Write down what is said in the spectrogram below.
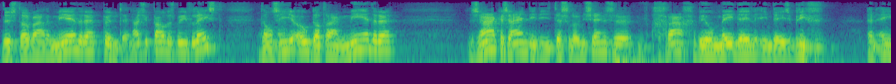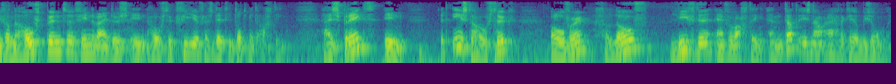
Dus daar waren meerdere punten. En als je Paulusbrief leest, dan zie je ook dat daar meerdere zaken zijn die die Thessalonicense graag wil meedelen in deze brief. En een van de hoofdpunten vinden wij dus in hoofdstuk 4, vers 13 tot en met 18. Hij spreekt in het eerste hoofdstuk over geloof, liefde en verwachting. En dat is nou eigenlijk heel bijzonder.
